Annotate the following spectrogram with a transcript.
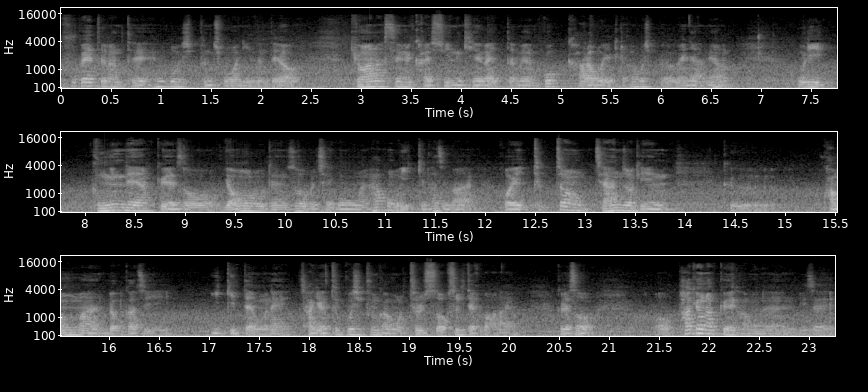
후배들한테 해보고 싶은 조언이 있는데요. 교환학생을 갈 수 있는 기회가 있다면 꼭 가라고 얘기를 하고 싶어요. 왜냐하면 우리 국민대학교에서 영어로 된 수업을 제공을 하고 있긴 하지만 거의 특정 제한적인 그 과목만 몇 가지 있기 때문에 자기가 듣고 싶은 과목을 들을 수 없을 때가 많아요. 그래서 어, 파견학교에 가면은 이제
